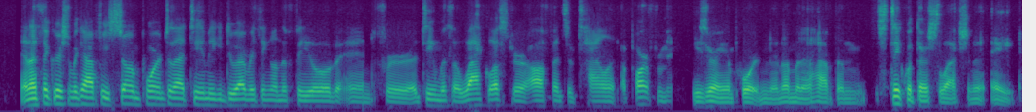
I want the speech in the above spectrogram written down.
and I think Christian McCaffrey is so important to that team. He can do everything on the field. And for a team with a lackluster offensive talent apart from him, he's very important. And I'm going to have them stick with their selection at eight.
